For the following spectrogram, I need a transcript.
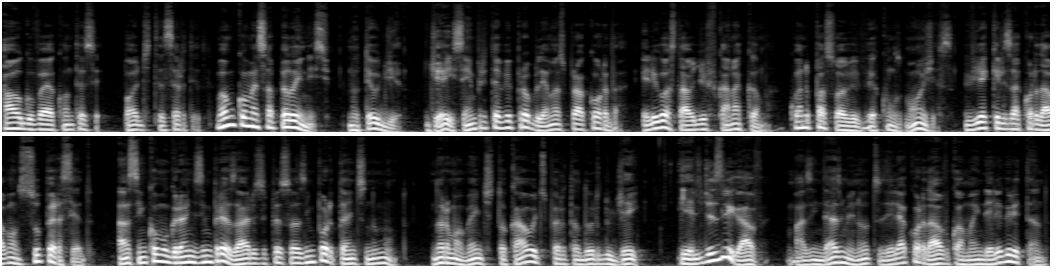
algo vai acontecer. Pode ter certeza. Vamos começar pelo início. No teu dia. Jay sempre teve problemas para acordar. Ele gostava de ficar na cama. Quando passou a viver com os monges, via que eles acordavam super cedo, assim como grandes empresários e pessoas importantes no mundo. Normalmente tocava o despertador do Jay e ele desligava, mas em 10 minutos ele acordava com a mãe dele gritando.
